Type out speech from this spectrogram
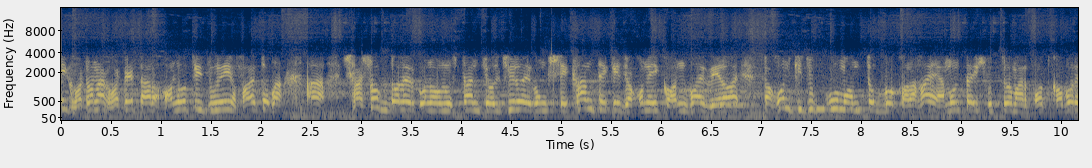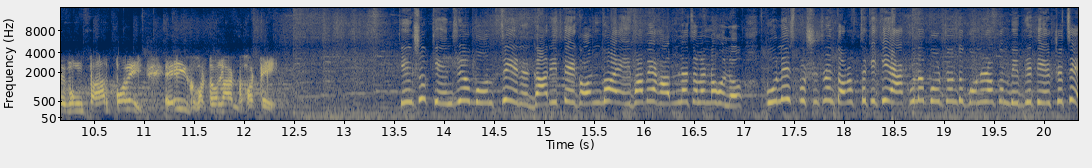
এই ঘটনা ঘটে তার অনতি দূরেই হয়তো বা শাসক দলের কোনো অনুষ্ঠান চলছিল এবং সেখান থেকে যখন এই কনভয় বের হয় তখন কিছু কুমন্তব্য করা হয় এমনটাই সূত্র মারফত খবর এবং তারপরেই এই ঘটনা ঘটে। কিংসুক কেন্দ্রীয় মন্ত্রীর গাড়িতে কনভয় এভাবে হামলা চালানো হলো। পুলিশ প্রশাসনের তরফ থেকে কি এখনও পর্যন্ত কোনো রকম বিবৃতি এসেছে?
